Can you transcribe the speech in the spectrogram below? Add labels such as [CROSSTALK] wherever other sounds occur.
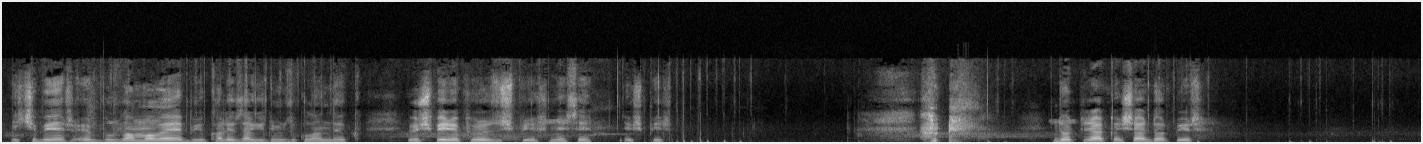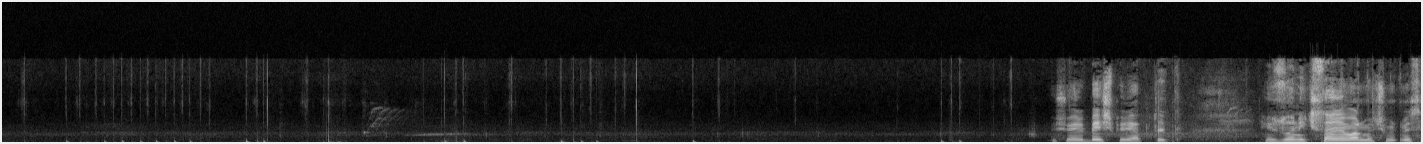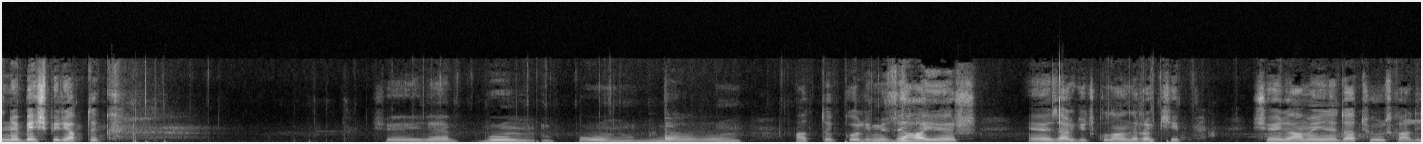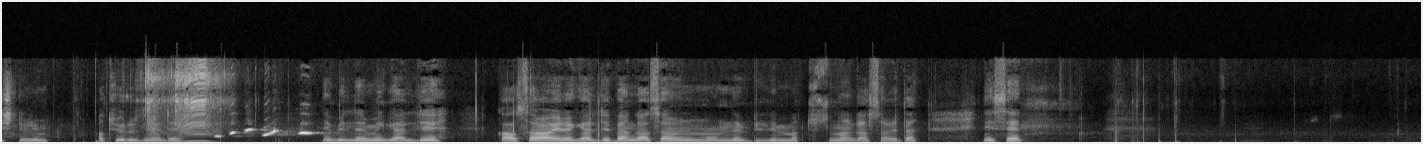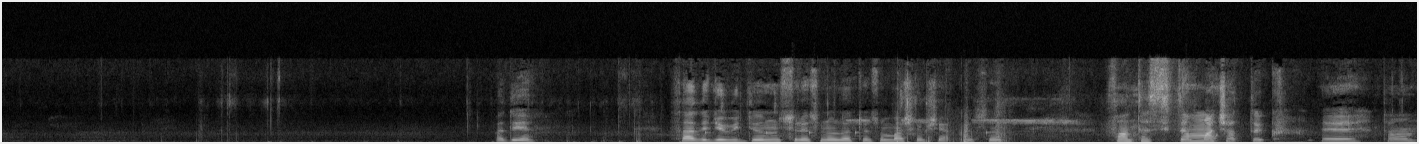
2-1 e, buzlanma ve büyük kale özel gücümüzü kullandık. 3-1 yapıyoruz. 3-1. Neyse. 3-1. 4-1 [CLEARS THROAT] arkadaşlar. 4-1. Şöyle 5-1 yaptık. 112 saniye var maçın bitmesine. 5-1 yaptık. Şöyle bum bum bum. Attık golümüzü. Hayır. Ee, özel güç kullandı rakip. Şöyle ama yine de atıyoruz kardeşlerim. Atıyoruz yine de. Ne bildirime geldi. Galatasaray'la geldi. Ben Galatasaray'ın ne bildiğimi atıyorsunlar Galatasaray'dan. Neyse. Hadi. Sadece videonun süresini uzatıyorsun. Başka bir şey yapmıyorsun. Fantastik'ten maç attık. Ee, tamam.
